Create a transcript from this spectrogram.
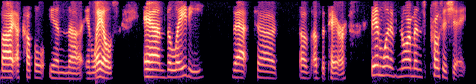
by a couple in uh, in Wales, and the lady that uh, of of the pair been one of Norman's proteges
